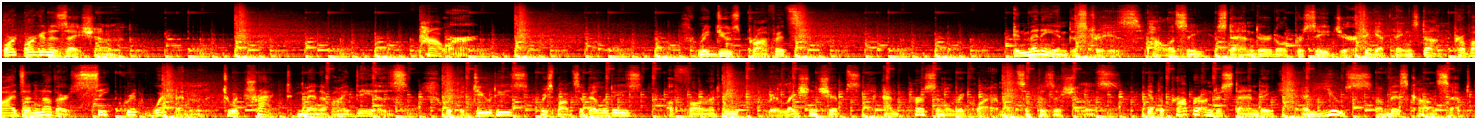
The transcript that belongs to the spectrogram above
Or- organization. Power. Reduce profits. In many industries, policy, standard, or procedure to get things done provides another secret weapon to attract men of ideas with the duties, responsibilities, authority, relationships, and personal requirements of positions. Yet the proper understanding and use of this concept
